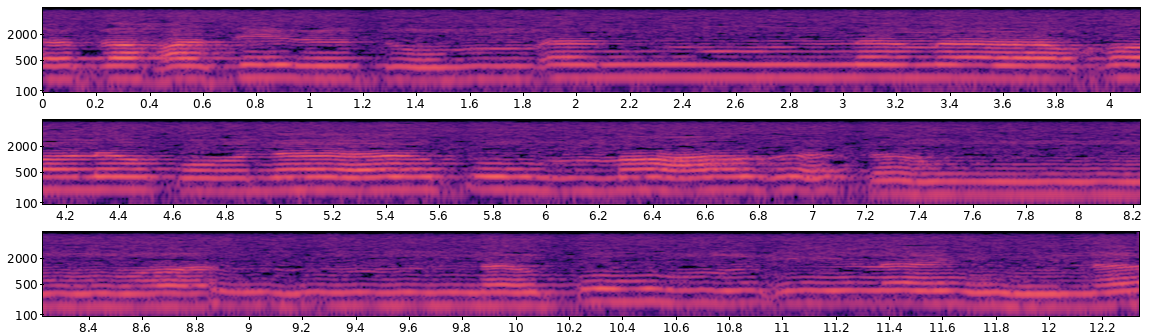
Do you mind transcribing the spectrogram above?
أفحسبتم أنما خلقناكم عبثا وأنكم إلينا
